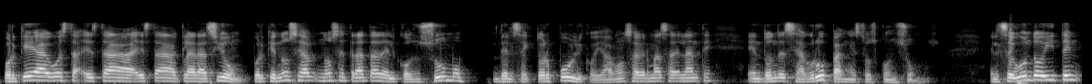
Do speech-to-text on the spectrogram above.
¿Por qué hago esta, esta, esta aclaración? Porque no se, no se trata del consumo del sector público, ya vamos a ver más adelante en dónde se agrupan estos consumos. El segundo ítem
